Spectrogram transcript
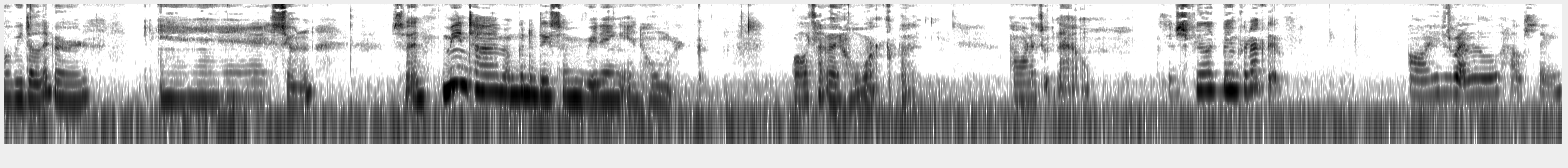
will be delivered eh, soon. So in the meantime, I'm gonna do some reading and homework. Well, it's not really homework, but I want to do it now. I just feel like being productive. Oh, he just went in the little house thing.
